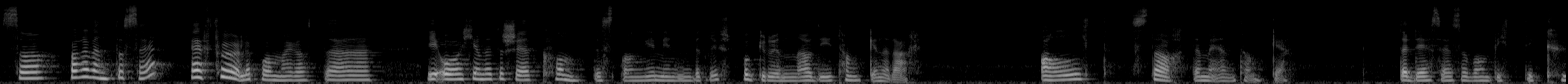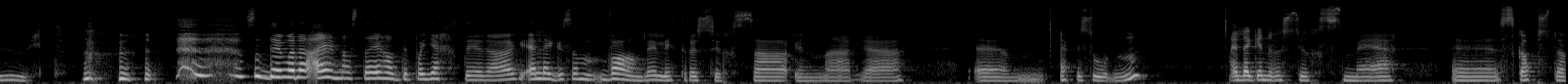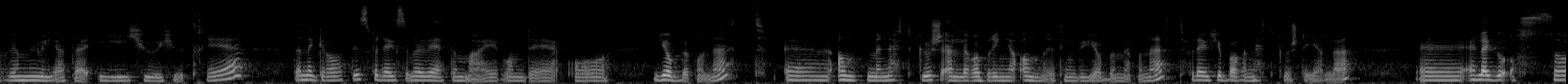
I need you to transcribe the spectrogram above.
Så bare vent og se. Jeg føler på meg at uh, i år kommer det til å skje et kvantesprang i min bedrift pga. de tankene der. Alt starter med en tanke. Det er det som er så vanvittig kult. så det var det eneste jeg hadde på hjertet i dag. Jeg legger som vanlig litt ressurser under eh, eh, episoden. Jeg legger en ressurs med eh, 'Skap større muligheter i 2023'. Den er gratis for deg som vil vite mer om det å jobbe på nett. Eh, enten med nettkurs eller å bringe andre ting du jobber med på nett. For det er jo ikke bare nettkurs det gjelder. Eh, jeg legger også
